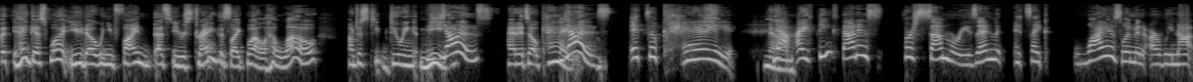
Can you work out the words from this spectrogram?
But hey guess what? You know when you find that's your strength it's like well hello i'll just keep doing me. Yes and it's okay yes it's okay yeah. yeah i think that is for some reason it's like why as women are we not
